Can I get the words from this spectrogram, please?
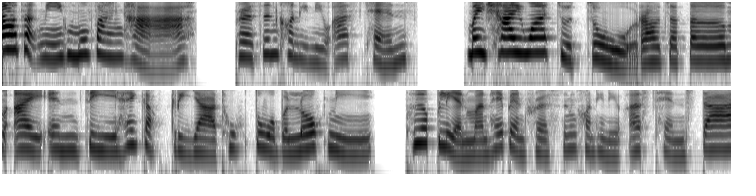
นอกจากนี้คุณผู้ฟังค่ะ present continuous tense ไม่ใช่ว่าจู่ๆเราจะเติม ing ให้กับกริยาทุกตัวบนโลกนี้ เพื่อเปลี่ยนมันให้เป็น present continuous tense ได้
